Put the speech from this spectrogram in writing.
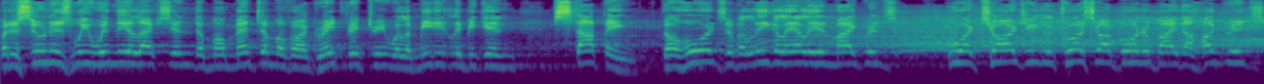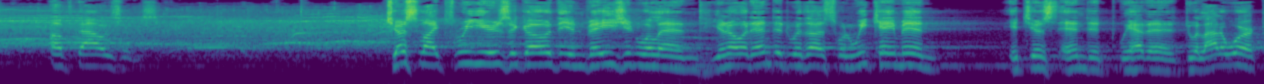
But as soon as we win the election, the momentum of our great victory will immediately begin stopping the hordes of illegal alien migrants who are charging across our border by the hundreds of thousands. Just like three years ago, the invasion will end. You know, it ended with us when we came in. It just ended. We had to do a lot of work,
